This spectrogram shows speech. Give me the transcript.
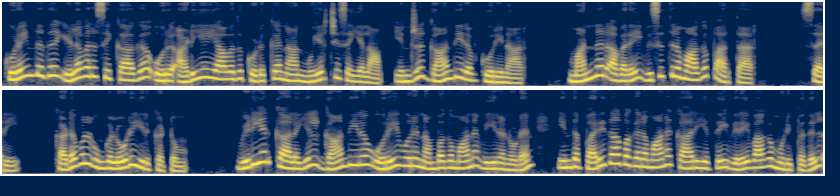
குறைந்தது இளவரசிக்காக ஒரு அடியையாவது கொடுக்க நான் முயற்சி செய்யலாம் என்று காந்திரவ் கூறினார். மன்னர் அவரை விசித்திரமாக பார்த்தார். சரி கடவுள் உங்களோடு இருக்கட்டும். விடியற்காலையில் காந்திரவ் ஒரே ஒரு நம்பகமான வீரனுடன் இந்த பரிதாபகரமான காரியத்தை விரைவாக முடிப்பதில்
